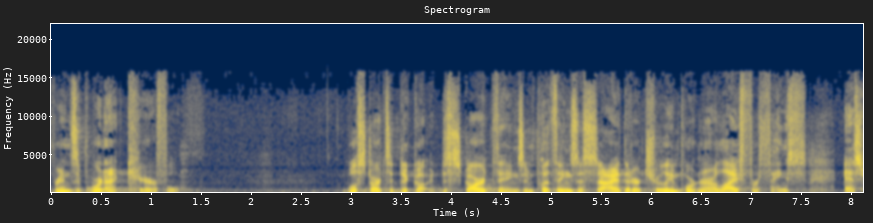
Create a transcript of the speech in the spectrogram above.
Friends, if we're not careful, we'll start to discard things and put things aside that are truly important in our life for things as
